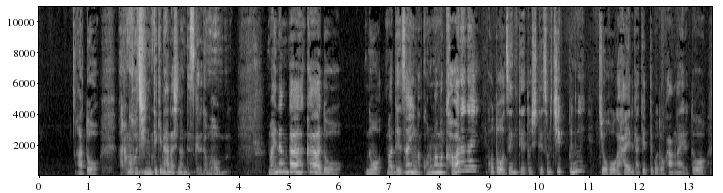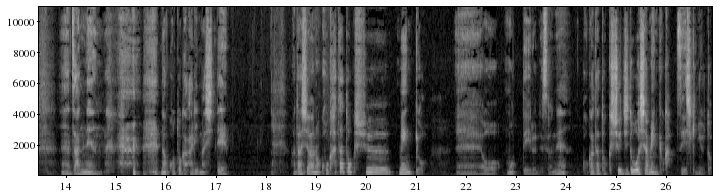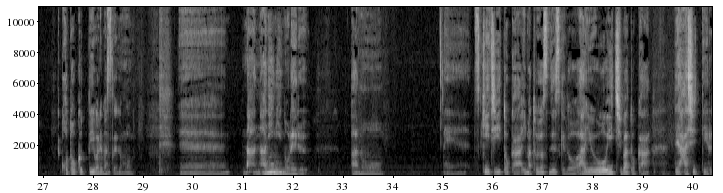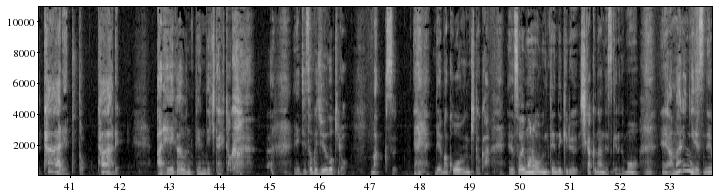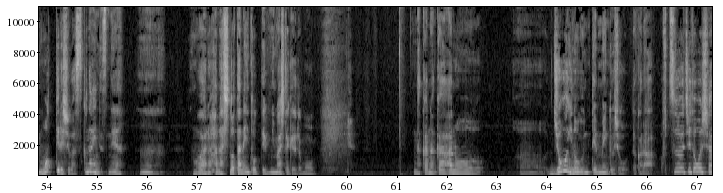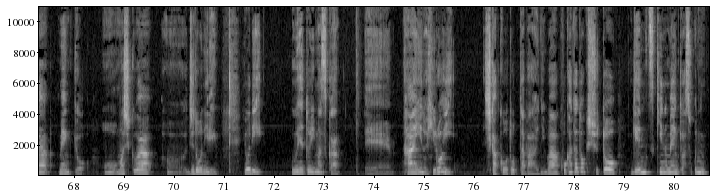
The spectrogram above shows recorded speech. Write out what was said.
あとあの個人的な話なんですけれどもマイナンバーカードの、まあ、デザインがこのまま変わらないことを前提としてそのチップに情報が入るだけってことを考えると、えー、残念なことがありまして私はあの小型特殊免許、えー、を持っているんですよね小型特殊自動車免許か正式に言うと。孤独って言われますけれども、えー、な何に乗れる？あの、えー、築地とか今豊洲ですけどああいう魚市場とかで走っているターレットターレあれが運転できたりとか。時速15キロマックス。で、まあ、幸運期とか、えそういうものを運転できる資格なんですけれども、えあまりにですね持ってる人が少ないんですね。うん、僕はあの話の種にとってみましたけれどもなかなかあの、うん、上位の運転免許証だから普通自動車免許もしくは、うん、自動二輪より上といいますか、えー、範囲の広い資格を取った場合には小型特殊と原付の免許はそこに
